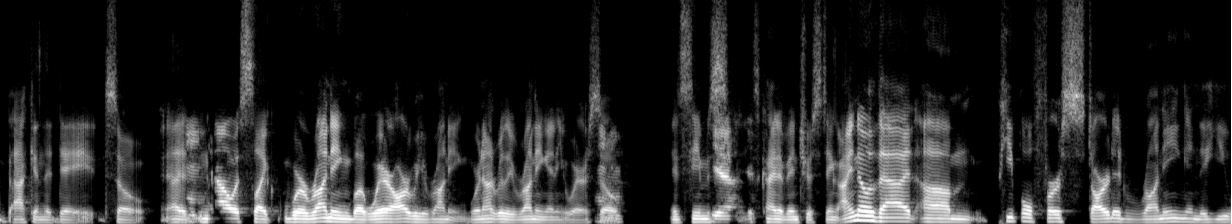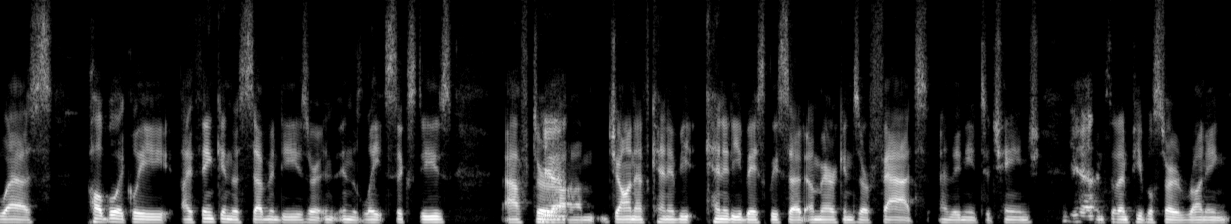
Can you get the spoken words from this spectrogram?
back in the day. So uh, mm-hmm. now it's like we're running, but where are we running? We're not really running anywhere. So mm-hmm. it seems yeah. it's kind of interesting. I know that um, people first started running in the U.S. publicly, I think, in the 70s or in, in the late 60s after yeah. um, John F. Kennedy Kennedy basically said Americans are fat and they need to change. Yeah. And so then people started running,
